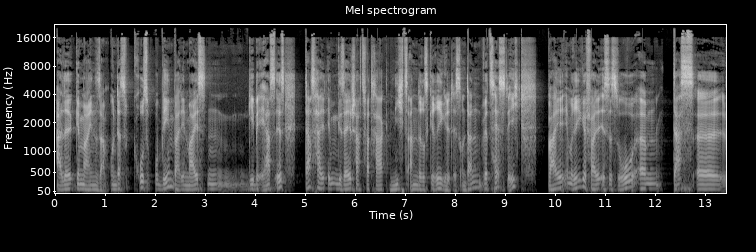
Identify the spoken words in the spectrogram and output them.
alle gemeinsam. Und das große Problem bei den meisten GBRs ist, dass halt im Gesellschaftsvertrag nichts anderes geregelt ist. Und dann wird's hässlich, weil im Regelfall ist es so, ähm, dass, äh,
